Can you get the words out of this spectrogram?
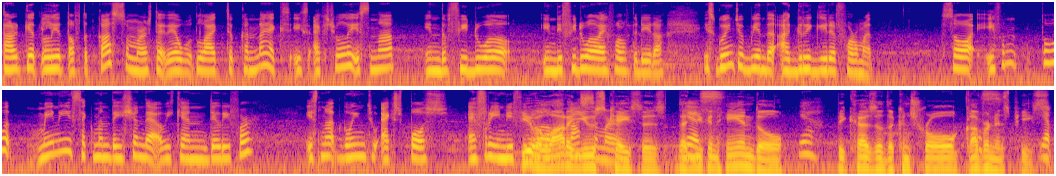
target lead of the customers that they would like to connect is actually is not individual individual level of the data. It's going to be in the aggregated format. So even though many segmentation that we can deliver, it's not going to expose every individual You have a lot of use cases that you can handle Yeah. because of the control governance piece. Yep.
